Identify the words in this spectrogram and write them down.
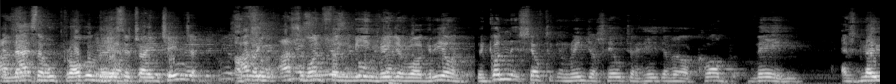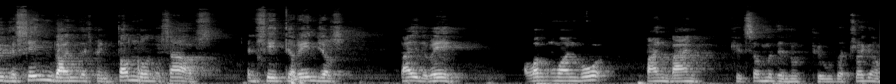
and that's the whole problem. There is to try and change it. That's, the, that's the one thing me and Rangers will agree on. The gun that Celtic and Rangers held to the head of our club then is now the same gun that's been turned on the Sars and said to Rangers, by the way, 11 to 1 vote, bang bang. Could somebody not pull the trigger,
